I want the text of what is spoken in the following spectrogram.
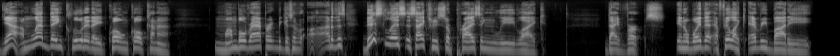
yeah, I'm glad they included a quote unquote kind of mumble rapper because of, out of this this list is actually surprisingly like diverse in a way that I feel like everybody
